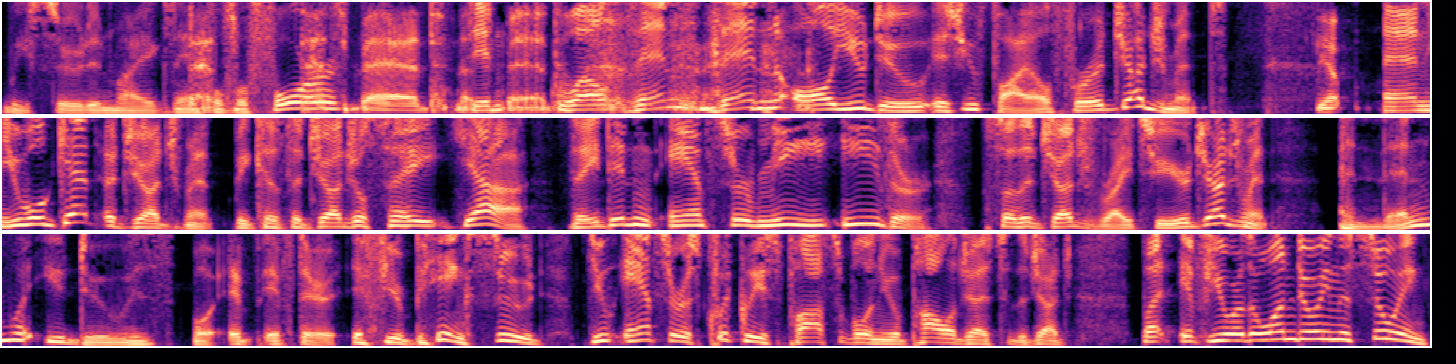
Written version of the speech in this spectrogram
we sued in my example that's, before, that's bad. That's bad. Well, then, then all you do is you file for a judgment. Yep. And you will get a judgment because the judge will say, yeah, they didn't answer me either. So the judge writes you your judgment. And then what you do is, well, if, if they're, if you're being sued, you answer as quickly as possible and you apologize to the judge. But if you are the one doing the suing,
